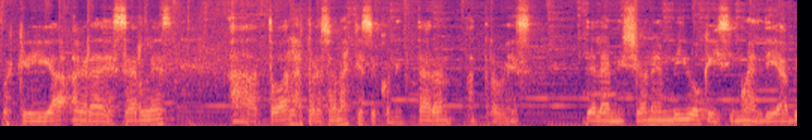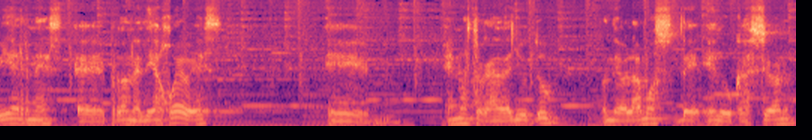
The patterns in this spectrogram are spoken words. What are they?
pues quería agradecerles a todas las personas que se conectaron a través de la emisión en vivo que hicimos el día viernes, eh, perdón, el día jueves, eh, en nuestro canal de YouTube, donde hablamos de educación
